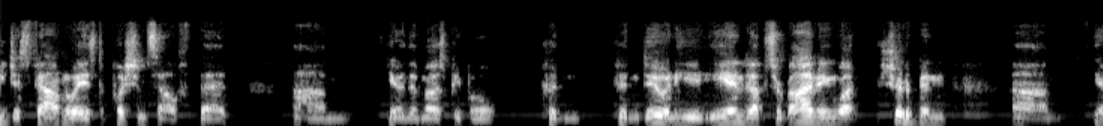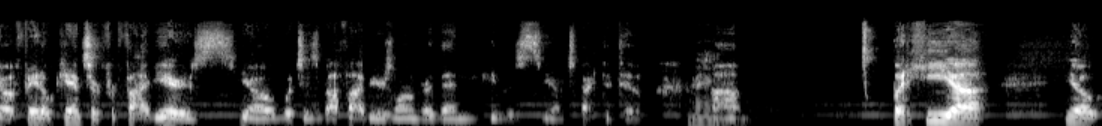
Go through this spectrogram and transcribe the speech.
he just found ways to push himself that um, you know that most people couldn't couldn't do, and he he ended up surviving what should have been um, you know fatal cancer for five years, you know, which is about five years longer than he was you know expected to. Right. Um, but he uh, you know,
